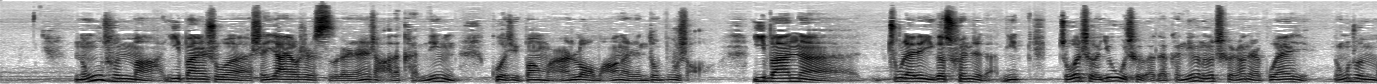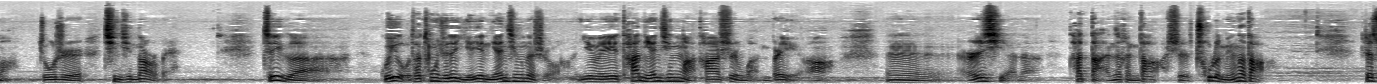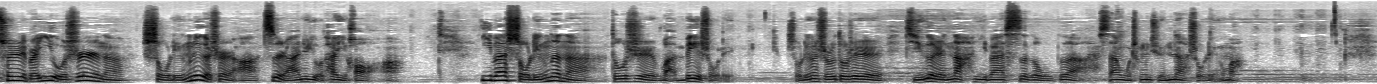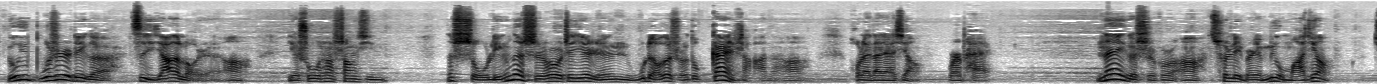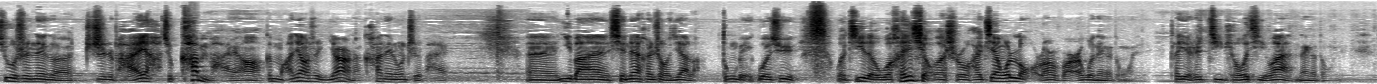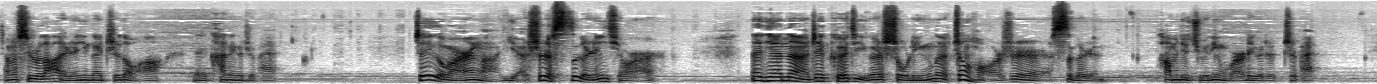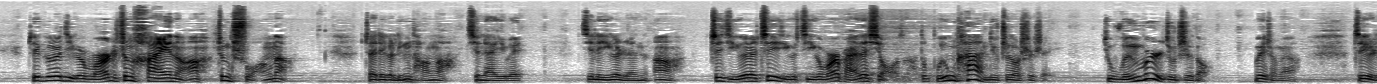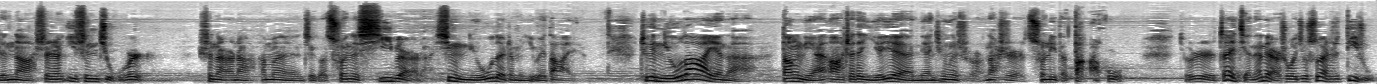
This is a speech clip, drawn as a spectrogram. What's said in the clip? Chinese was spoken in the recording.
农村嘛，一般说谁家要是死个人啥的，肯定过去帮忙唠忙的人都不少。一般呢，住在这一个村子的，你左扯右扯的，肯定能扯上点关系。农村嘛，就是亲亲道呗。这个鬼友他同学的爷爷年轻的时候，因为他年轻嘛，他是晚辈啊，嗯，而且呢，他胆子很大，是出了名的大。这村子里边一有事儿呢，守灵这个事儿啊，自然就有他一号啊。一般守灵的呢，都是晚辈守灵，守灵时候都是几个人呢，一般四个五个啊，三五成群的守灵嘛。由于不是这个自己家的老人啊，也说不上伤心。那守灵的时候，这些人无聊的时候都干啥呢啊？后来大家想玩牌。那个时候啊，村里边也没有麻将。就是那个纸牌呀，就看牌啊，跟麻将是一样的，看那种纸牌。嗯，一般现在很少见了。东北过去，我记得我很小的时候还见我姥姥玩过那个东西，它也是几条几万那个东西。咱们岁数大的人应该知道啊，那看那个纸牌。这个玩意儿啊，也是四个人一起玩。那天呢，这哥几个守灵的正好是四个人，他们就决定玩这个纸牌。这哥几个玩的正嗨呢啊，正爽呢，在这个灵堂啊，进来一位，进来一个人啊。这几个这几个几个玩牌的小子都不用看就知道是谁，就闻味儿就知道。为什么呀？这个人呢，身上一身酒味儿，是哪儿呢？他们这个村子西边的姓牛的这么一位大爷。这个牛大爷呢，当年啊，在他爷爷年轻的时候，那是村里的大户，就是再简单点说，就算是地主。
